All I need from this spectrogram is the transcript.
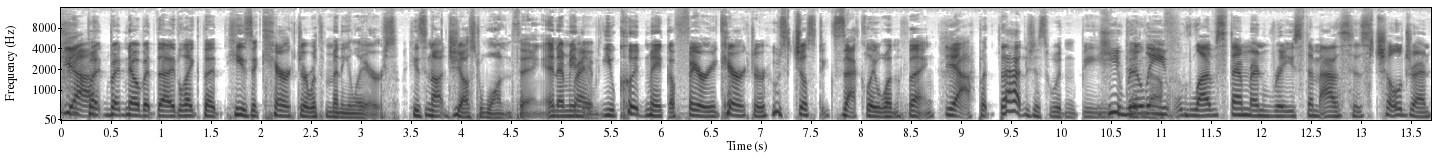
Yeah. but but no, but I like that he's a character with many layers. He's not just one thing. And I mean, Right. you could make a fairy character who's just exactly one thing, Yeah. but that just wouldn't be. he really enough. loves them and raised them as his children.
